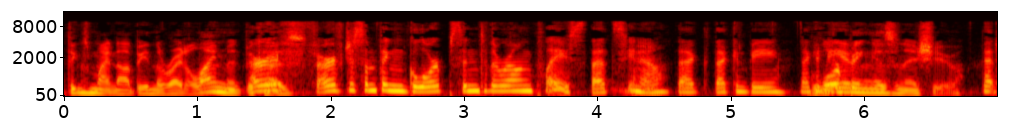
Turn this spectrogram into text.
things might not be in the right alignment Mm-hmm. Or because if, or if just something glorps into the wrong place, that's you know that that can be that could warping be is an issue. that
